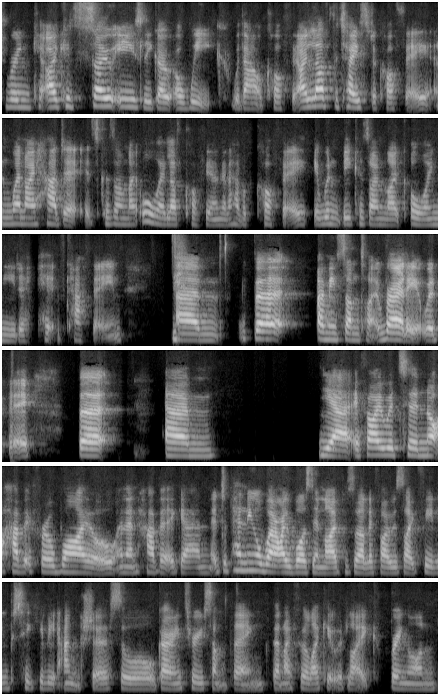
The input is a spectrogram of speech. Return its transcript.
drink it. I could so easily go a week without coffee. I love the taste of coffee. And when I had it, it's because I'm like, oh, I love coffee. I'm going to have a coffee. It wouldn't be because I'm like, oh, I need a hit of caffeine. Um, but I mean, sometimes, rarely it would be. But um, yeah, if I were to not have it for a while and then have it again, depending on where I was in life as well, if I was like feeling particularly anxious or going through something, then I feel like it would like bring on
